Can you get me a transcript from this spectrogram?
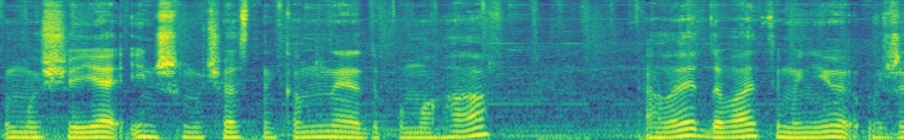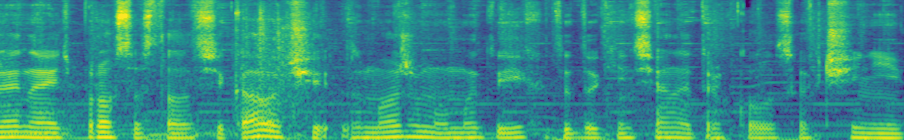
тому що я іншим учасникам не допомагав. Але давайте мені вже навіть просто стало цікаво, чи зможемо ми доїхати до кінця на трьох колесах чи ні.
